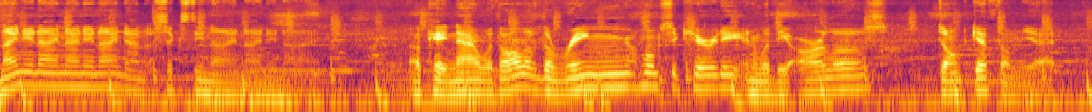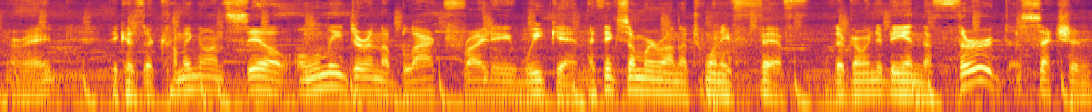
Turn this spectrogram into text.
$99.99 down to $69.99. Okay, now with all of the Ring home security and with the Arlos, don't get them yet. all right? Because they're coming on sale only during the Black Friday weekend. I think somewhere around the 25th. They're going to be in the third section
